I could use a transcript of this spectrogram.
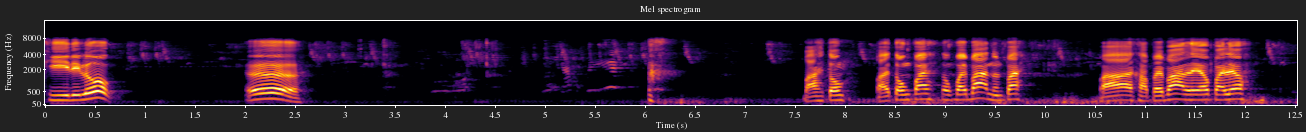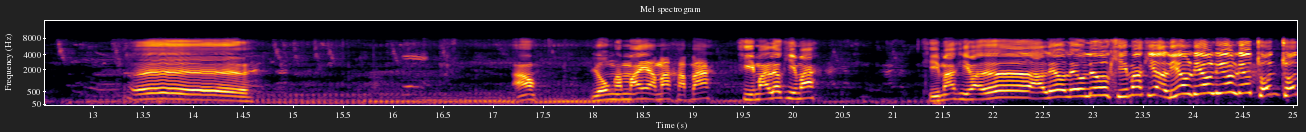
ขี่ดิลูก เออไปตรงไปตรงไปตรงไปบ้านนุ่นไปไปขับไปบ้านเร็วไปเร็วเออเอาลงทำไมอะมาขับมาขี่มาเร็วขี่มา ขี่มาขี่มาเออเอาเร็วเร็วเร็วขี่มาขี่อาเลี้ยวเลี้ยวเลี้ยวเลี้ยวชนชน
